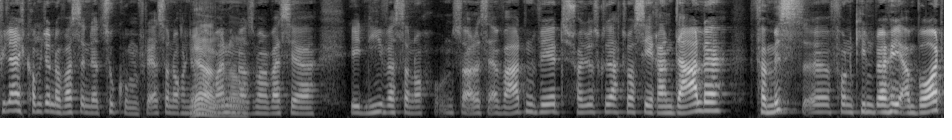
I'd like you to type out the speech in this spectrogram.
Vielleicht kommt ja noch was in der Zukunft. Er ist ja noch ein junger Ja, Mann, genau. also man weiß ja eh nie, was da noch uns so alles erwarten wird. Schau, du hast gesagt, du hast die Randale vermisst äh, von Keen Barry an Bord.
